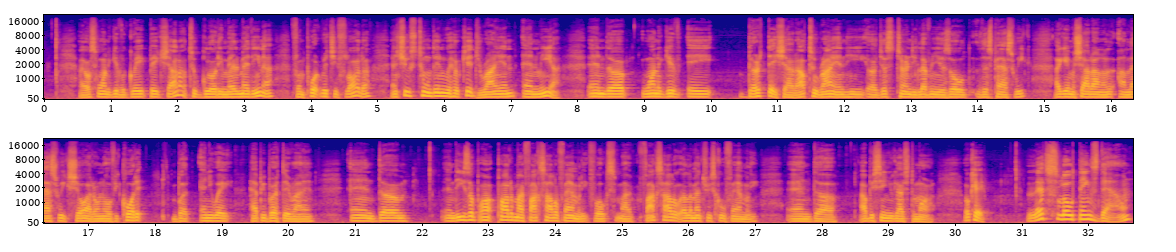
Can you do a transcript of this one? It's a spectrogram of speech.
I also want to give a great big shout out to Glorimel Medina from Port Richey, Florida, and she's tuned in with her kids, Ryan and Mia. And uh, want to give a birthday shout out to Ryan. He uh, just turned 11 years old this past week. I gave him a shout out on, on last week's show. I don't know if you caught it, but anyway, happy birthday, Ryan. And um, and these are part, of my Fox Hollow family, folks. My Fox Hollow Elementary School family, and uh, I'll be seeing you guys tomorrow. Okay, let's slow things down.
